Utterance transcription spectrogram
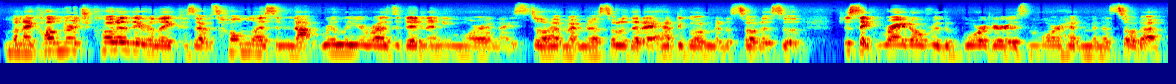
when I called North Dakota, they were like, because I was homeless and not really a resident anymore, and I still had my Minnesota that I had to go in Minnesota. So just like right over the border is Moorhead, Minnesota.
